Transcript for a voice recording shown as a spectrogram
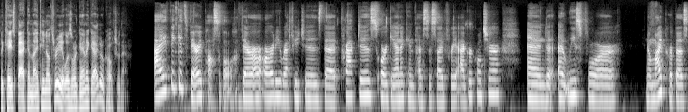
the case back in 1903. It was organic agriculture then. I think it's very possible. There are already refuges that practice organic and pesticide free agriculture. And at least for you know, my purpose,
